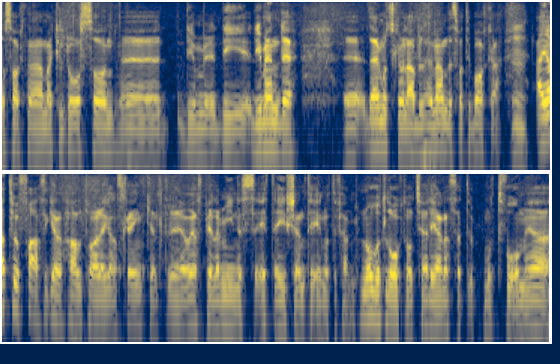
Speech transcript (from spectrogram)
att sakna Michael Dawson, eh, Diom- Di- Diomende. Eh, däremot ska väl Abel Hernandez vara tillbaka. Mm. Ja, jag tror fasiken att Hall tar det ganska enkelt eh, och jag spelar minus 1 Asian till 1,85. Något lågt odds, jag hade gärna sett upp mot 2 men jag,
